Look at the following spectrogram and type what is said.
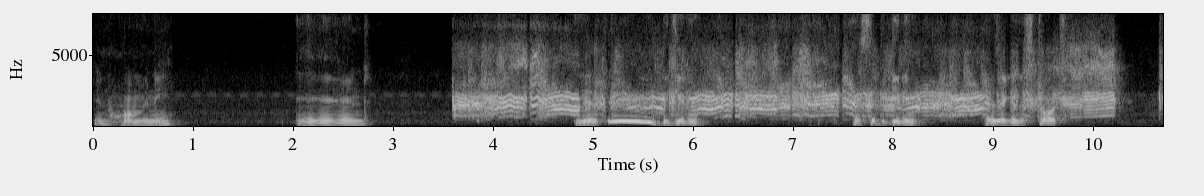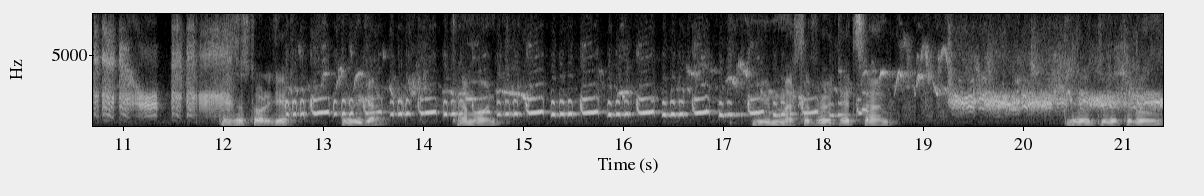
in harmony and yeah, beginning. That's the beginning. They're going to start. Hasn't it started yet? Here we go. Come on. You must have heard that sound. Do they do that little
